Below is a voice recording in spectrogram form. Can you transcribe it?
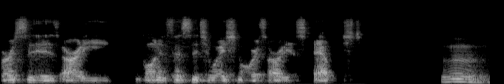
versus already going into a situation where it's already established mm.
